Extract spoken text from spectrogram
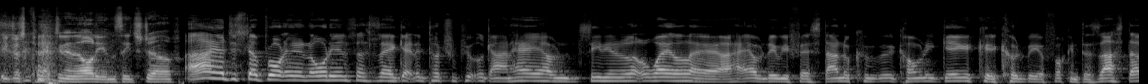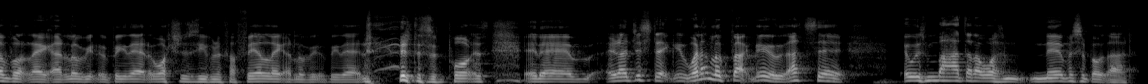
You're just connecting an audience each job. Aye, I just uh, brought in an audience that's like getting in touch with people going, hey, I haven't seen you in a little while. Uh, I haven't done my first stand-up co- comedy gig. It could be a fucking disaster, but like I'd love you to be there to watch us, even if I fail. Like I'd love you to be there to support us. And um, and I just like, when I look back now, that's uh, it was mad that I wasn't nervous about that.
